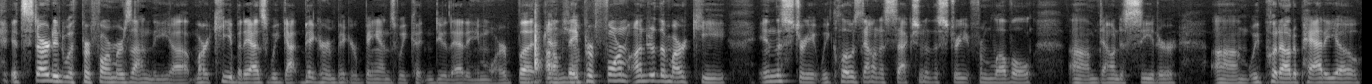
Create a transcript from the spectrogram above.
it started with performers on the uh, marquee, but as we got bigger and bigger bands, we couldn't do that anymore. But um, they perform under the marquee in the street. We closed down a section of the street from Lovell um, down to Cedar. Um, we put out a patio.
